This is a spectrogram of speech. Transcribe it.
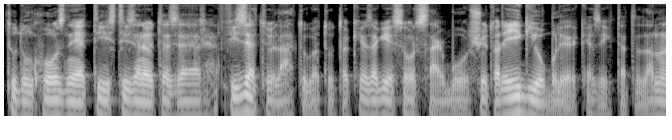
tudunk hozni egy 10-15 ezer fizető látogatót, aki az egész országból, sőt a régióból érkezik. Tehát az Anna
